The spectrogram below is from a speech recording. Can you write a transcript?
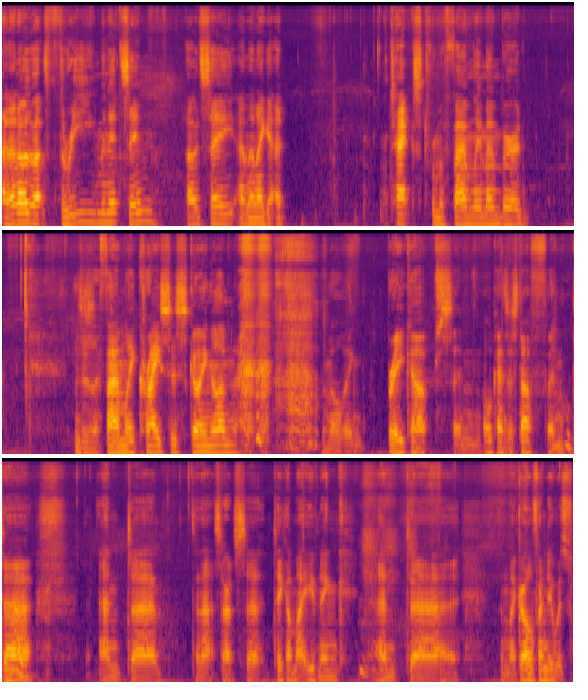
and then I was about three minutes in, I would say, and then I get a text from a family member. There's a family crisis going on involving breakups and all kinds of stuff, and uh, and uh, then that starts to take up my evening, and uh, and my girlfriend who was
